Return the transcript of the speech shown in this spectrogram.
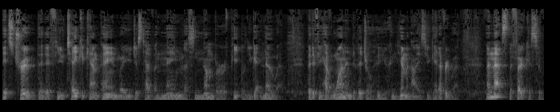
it's true that if you take a campaign where you just have a nameless number of people, you get nowhere. But if you have one individual who you can humanize, you get everywhere. And that's the focus of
